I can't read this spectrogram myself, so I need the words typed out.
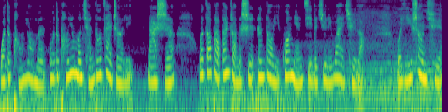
我的朋友们，我的朋友们全都在这里。那时。我早把班长的事扔到以光年计的距离外去了。我迎上去，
